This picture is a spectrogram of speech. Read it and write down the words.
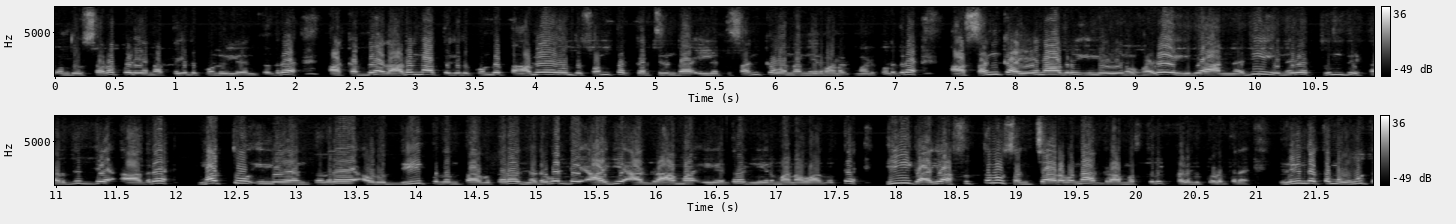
ಒಂದು ಸರಪಳಿಯನ್ನ ತೆಗೆದುಕೊಂಡು ಇಲ್ಲಿ ಅಂತಂದ್ರೆ ಆ ರಾಡನ್ನ ತೆಗೆದುಕೊಂಡು ತಾವೇ ಒಂದು ಸ್ವಂತ ಖರ್ಚಿನಿಂದ ಇಲ್ಲಿ ಸಂಕವನ್ನ ನಿರ್ಮಾಣ ಮಾಡಿಕೊಂಡಿದ್ರೆ ಆ ಸಂಕ ಏನಾದ್ರೂ ಇಲ್ಲಿ ಏನು ಹೊಳೆ ಇದೆ ಆ ನದಿ ಏನಿದೆ? ತುಂಬಿ ಹರಿದಿದ್ದೇ ಆದ್ರೆ ಮತ್ತು ಇಲ್ಲಿ ಅಂತಂದ್ರೆ ಅವರು ದ್ವೀಪದಂತಾಗುತ್ತಾರೆ, ನಡುಗಡ್ಡೆ ಆಗಿ ಆ ಗ್ರಾಮ ಇಲ್ಲಿ ಅಂತ ನಿರ್ಮಾಣವಾಗುತ್ತೆ. ಹೀಗಾಗಿ ಆ ಸುತ್ತಲೂ ಸಂಚಾರವನ್ನ ಆ ಗ್ರಾಮಸ್ಥರು ಕಳೆದುಕೊಳ್ಳುತ್ತಾರೆ. ಇದರಿಂದ ತಮ್ಮ ಊಟ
